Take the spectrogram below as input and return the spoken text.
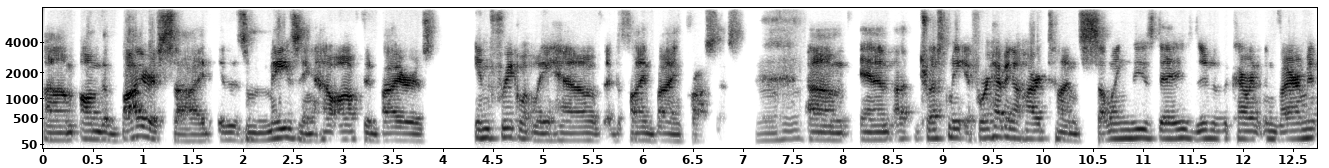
Um, on the buyer's side, it is amazing how often buyers infrequently have a defined buying process. Mm-hmm. Um, and uh, trust me, if we're having a hard time selling these days due to the current environment,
